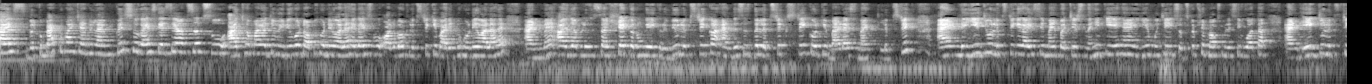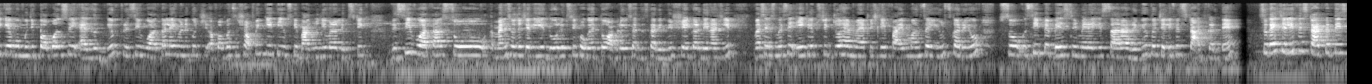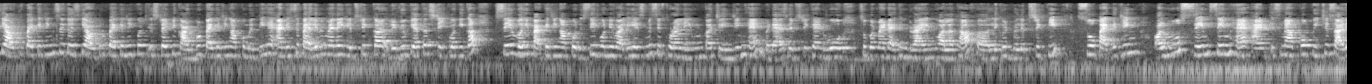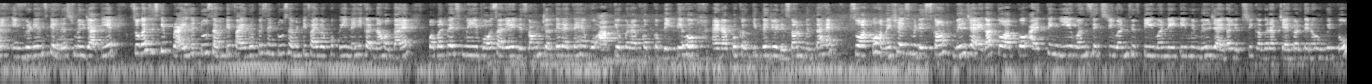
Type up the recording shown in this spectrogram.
Guys welcome back to my channel I am Chris so guys कैसे हैं आप सब? सो so, आज हमारा जो वीडियो का टॉपिक होने वाला है गाइस वो ऑल अबाउट लिपस्टिक के बारे में होने वाला है. एंड मैं आज आप लोगों के साथ शेयर करूँगी एक रिव्यू लिपस्टिक का. And this is the lipstick stick और की bad ass matte lipstick and ये जो लिपस्टिक है गाइस ये मैंने परचेज नहीं किए हैं. ये मुझे एक सब्सक्रिप्शन बॉक्स में रिसीव हुआ था. एंड एक जो लिपस्टिक है वो मुझे पर्पल से एज अ गिफ्ट रिसीव हुआ था. लाइक मैंने कुछ पर्पल से शॉपिंग की थी उसके बाद मुझे वाला लिपस्टिक रिसीव हुआ था सो so, मैंने सोचा चलिए दो लिपस्टिक हो गए तो आप लोगों के साथ इसका रिव्यू शेयर कर देना चाहिए। वैसे इसमें से एक लिपस्टिक जो है मैं पिछले फाइव मंथ से यूज़ कर रही हूँ सो so, उसी पे बेस्ड है मेरा ये सारा रिव्यू तो चलिए फिर स्टार्ट करते हैं। सो गाइस चलिए फिर स्टार्ट करते हैं इसकी आउटर पैकेजिंग से तो इसकी आउटर पैकेजिंग कुछ इस टाइप की कार्डबोर्ड पैकेजिंग आपको मिलती है एंड इससे पहले भी मैंने एक लिपस्टिक का रिव्यू किया था स्टेक वगी का सेम वही पैकेजिंग आपको रिसीव होने वाली है। इसमें सिर्फ़ थोड़ा नेम का चेंजिंग है बडास लिपस्टिक एंड वो super matte I think drawing वाला था लिक्विड लिपस्टिक थी। So packaging almost same same है एंड इसमें आपको पीछे सारे इंग्रेडिएंट्स के लिस्ट मिल जाती है। सो so इसकी प्राइस है two seventy five rupees and two seventy five आपको पे नहीं करना होता है। पर्पल पे इसमें बहुत सारे डिस्काउंट चलते रहते हैं। वो आपके ऊपर आप कब कब देखते हो एंड आपको कब कितने जो डिस्काउंट मिलता है। सो so आपको हमेशा इसमें डिस्काउंट मिल जाएगा। तो आपको आई थिंक ये 160, 150, 180 में मिल जाएगा लिपस्टिक अगर आप चेक करते रहोगे तो।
